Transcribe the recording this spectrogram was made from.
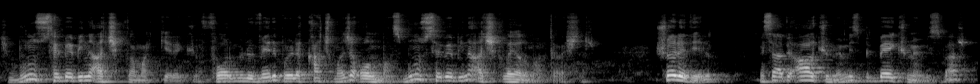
Şimdi bunun sebebini açıklamak gerekiyor. Formülü verip böyle kaçmaca olmaz. Bunun sebebini açıklayalım arkadaşlar. Şöyle diyelim. Mesela bir A kümemiz bir B kümemiz var.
